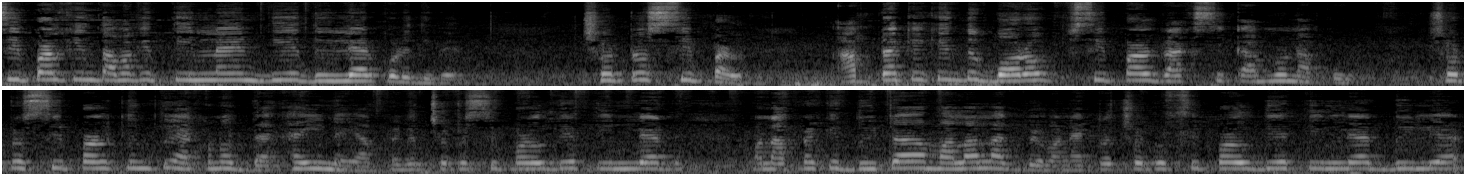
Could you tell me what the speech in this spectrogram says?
সিপাল কিন্তু আমাকে তিন লাইন দিয়ে দুই লেয়ার করে দিবে। ছোট সিপাল, আপনাকে কিন্তু বড় সিপাল রাখছি কামরুন আপুর ছোট সিপাল কিন্তু এখনও দেখাই নাই। আপনাকে ছোট সিপাল দিয়ে তিন লেয়ার মানে আপনাকে দুইটা মালা লাগবে মানে একটা ছোট সিপাল দিয়ে তিন লেয়ার দুই লেয়ার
